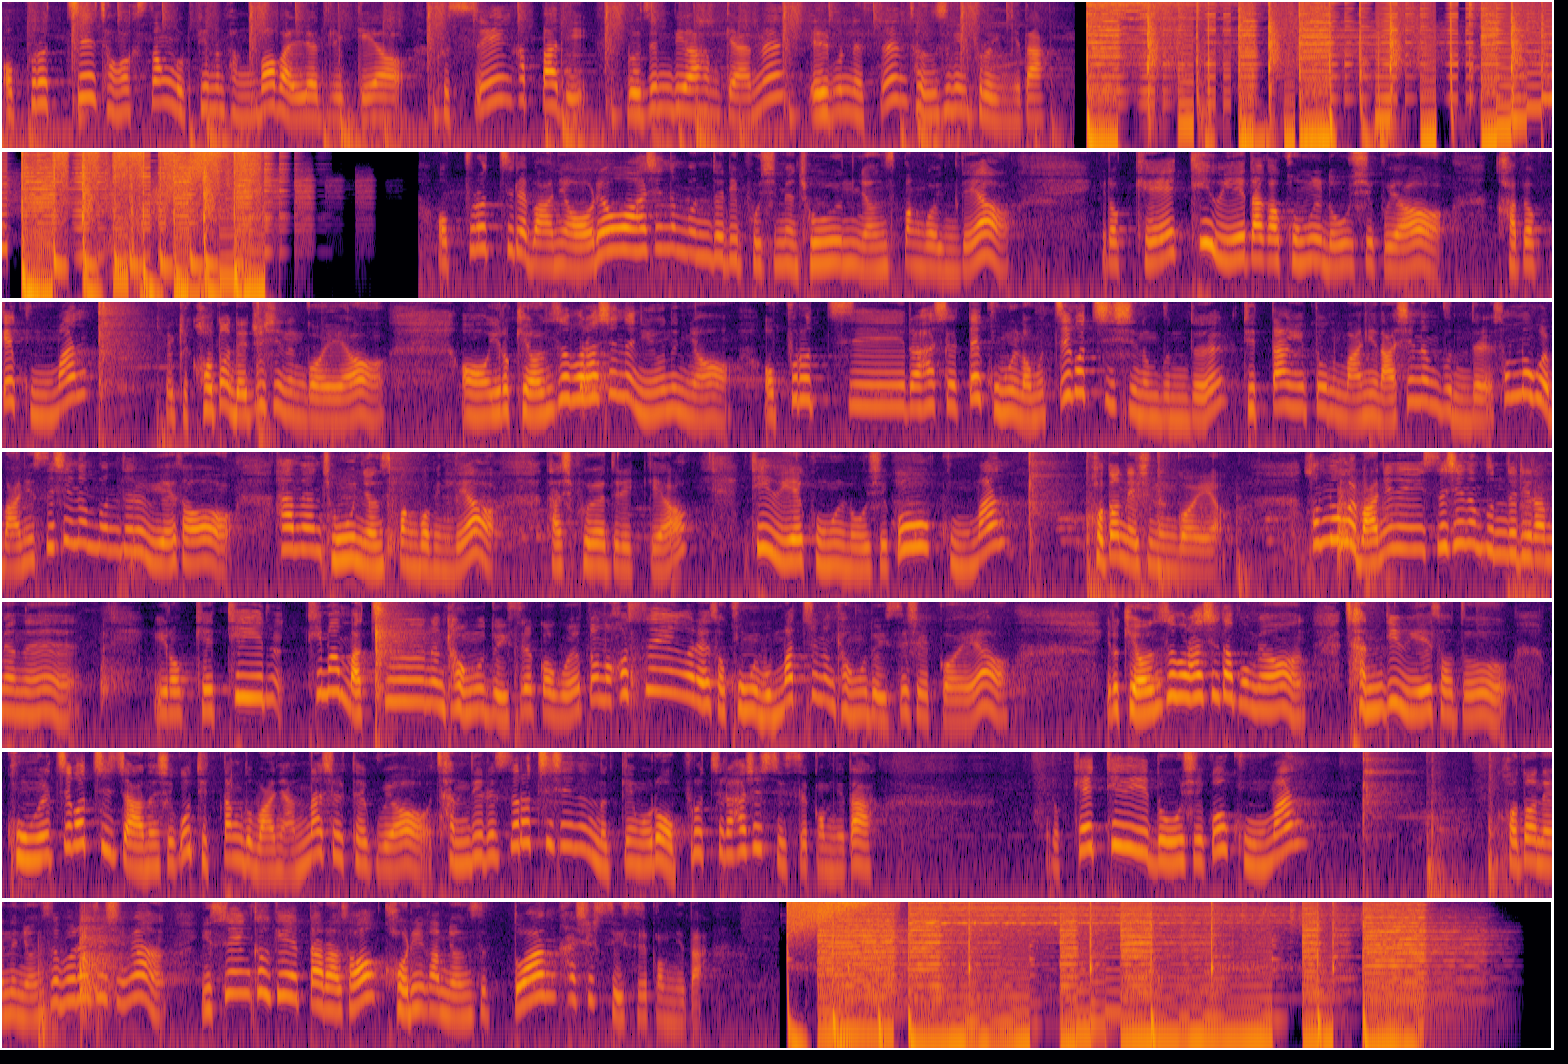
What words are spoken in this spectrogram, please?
어프로치 정확성 높이는 방법 알려드릴게요. 굿스윙, 핫바디, 로즈비와 함께하는 1분 레슨 전수빈 프로입니다. 어프로치를 많이 어려워하시는 분들이 보시면 좋은 연습 방법인데요. 이렇게 티 위에다가 공을 놓으시고요. 가볍게 공만 이렇게 걷어내 주시는 거예요. 어, 이렇게 연습을 하시는 이유는요. 어프로치를 하실 때 공을 너무 찍어 치시는 분들, 뒷땅이 또는 많이 나시는 분들, 손목을 많이 쓰시는 분들을 위해서 하면 좋은 연습 방법인데요. 다시 보여드릴게요. 티 위에 공을 놓으시고 공만 걷어내시는 거예요. 손목을 많이 쓰시는 분들이라면은 이렇게 티, 티만 맞추는 경우도 있을 거고요. 또는 헛스윙을 해서 공을 못 맞추는 경우도 있으실 거예요. 이렇게 연습을 하시다 보면 잔디 위에서도 공을 찍어치지 않으시고 뒷땅도 많이 안 나실 테고요. 잔디를 쓸어치시는 느낌으로 어프로치를 하실 수 있을 겁니다. 이렇게 티 위에 놓으시고 공만 걷어내는 연습을 해주시면 이 스윙 크기에 따라서 거리감 연습 또한 하실 수 있을 겁니다.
